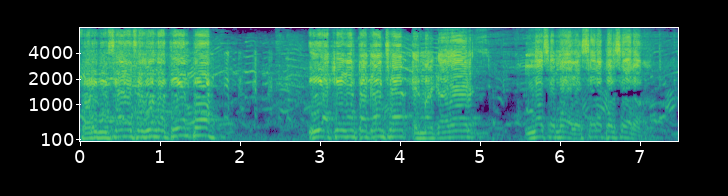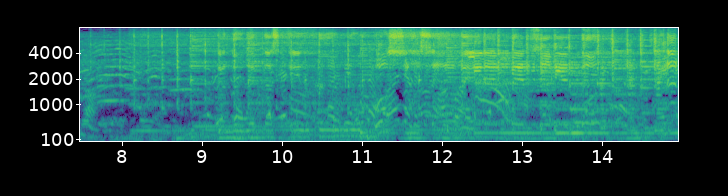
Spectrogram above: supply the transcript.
por iniciar el segundo tiempo. Y aquí en esta cancha el marcador no se mueve, 0 por 0. Simplemente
